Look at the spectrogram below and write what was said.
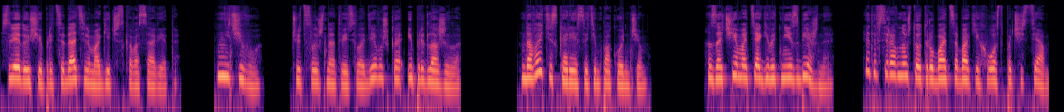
следующий председатель магического совета. Ничего, чуть слышно ответила девушка и предложила: Давайте скорее с этим покончим. Зачем оттягивать неизбежное? Это все равно что отрубать собаке хвост по частям.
